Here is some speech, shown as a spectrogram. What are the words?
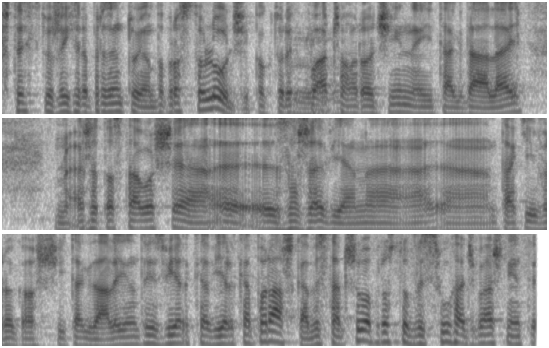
w tych, którzy ich reprezentują, po prostu ludzi, po których płaczą rodziny i tak dalej, że to stało się zarzewiem takiej wrogości i tak dalej, no to jest wielka, wielka porażka. Wystarczyło po prostu wysłuchać właśnie tych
